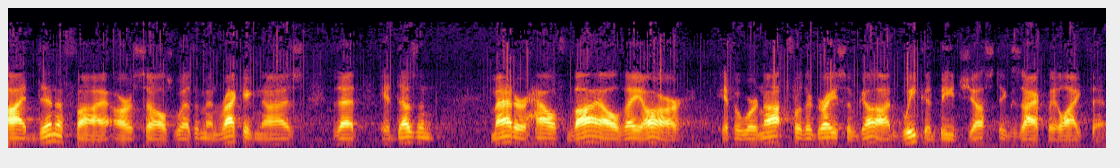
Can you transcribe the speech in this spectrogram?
identify ourselves with them and recognize that it doesn't matter how vile they are, if it were not for the grace of God, we could be just exactly like them.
